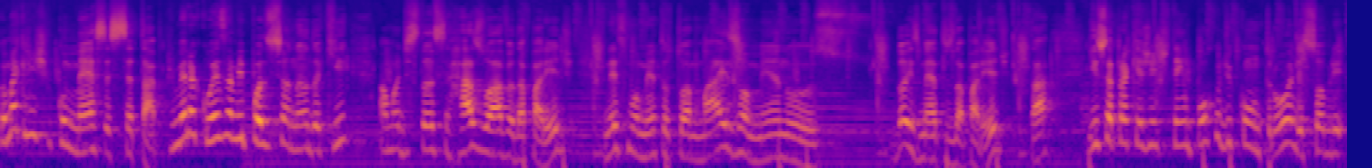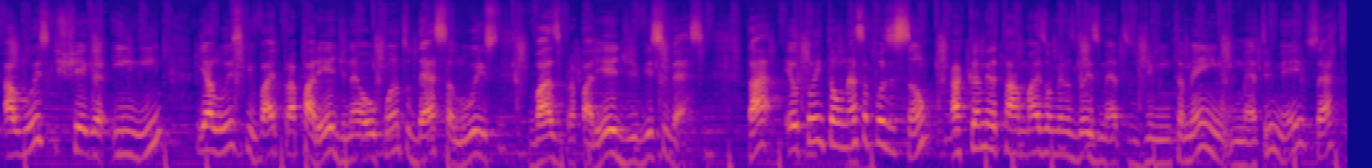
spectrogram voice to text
Como é que a gente começa esse setup? Primeira coisa, me posicionando aqui a uma distância razoável da parede. Nesse momento eu estou a mais ou menos 2 metros da parede, tá? Isso é para que a gente tenha um pouco de controle sobre a luz que chega em mim e a luz que vai para a parede, né? Ou quanto dessa luz vaza para a parede e vice-versa, tá? Eu estou então nessa posição, a câmera está a mais ou menos 2 metros de mim também, um metro e meio, certo?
